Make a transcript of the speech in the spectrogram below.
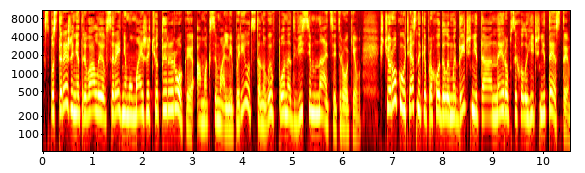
Спостереження тривали в середньому майже 4 роки, а максимальний період становив понад 18 років. Щороку учасники проходили медичні та нейропсихологічні тести.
